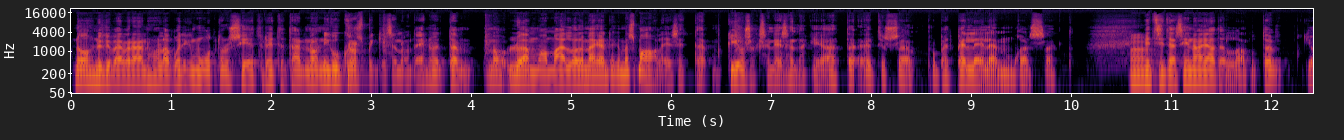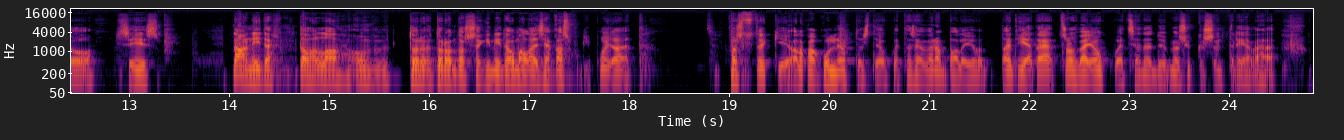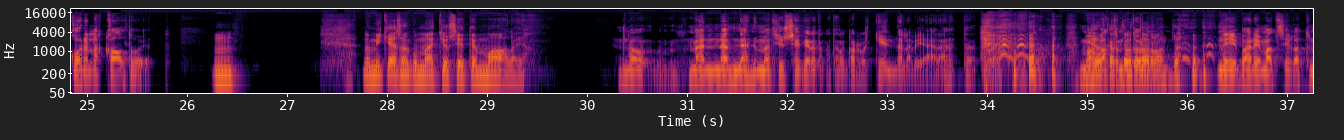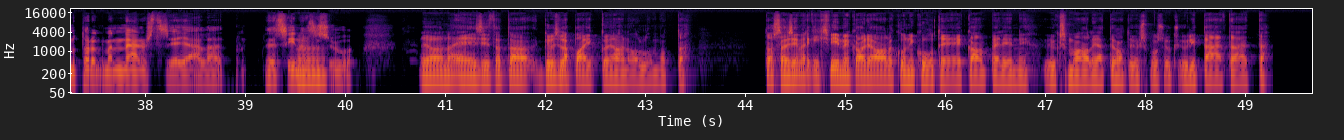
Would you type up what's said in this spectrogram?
no nykypäivänä NHL on kuitenkin muuttunut siihen, että yritetään, no niin kuin Crosbykin sen on tehnyt, että no lyö mua mailoille, mä käyn tekemässä maaliin sitten kiusakseni sen takia, että, että jos sä rupeat pelleilemään mun kanssa, että, mm. että sitä siinä ajatellaan, mutta joo, siis nämä on niitä tavallaan on Tor- Torontossakin niitä omalaisia kasvukipuja, että vastustajakin alkaa kunnioittaa sitä joukkuetta sen verran paljon, tai tietää, että se on hyvä joukkue, että siellä täytyy myös ykkössentteriä vähän kohdella kaltoon. Mm. No mikä se on, kun Matthews ei tee maaleja? No, mä en nähnyt Matthewsia kertakaan tällä kaudella kentällä vielä. Että, että, mä oon kattonut Toronto. niin, pari matsia kattonut Toronto, mä en nähnyt sitä siellä jäällä, että, että siinä mm. se syy on. Joo, no ei siis tota, kyllä sillä paikkoja on ollut, mutta tuossa esimerkiksi viime kauden alkuun niin kuuteen ekaan peliin, niin yksi maali ja tehot 1 plus 1 ylipäätään, että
